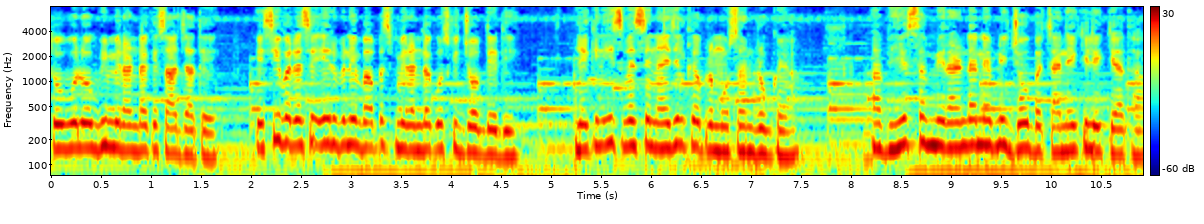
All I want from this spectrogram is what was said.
तो वो लोग भी मिरांडा के साथ जाते। इसी वजह से इर्ब ने वापस मिरांडा को उसकी जॉब दे दी। लेकिन इस वजह से नाइजल का प्रमोशन रुक गया। अब ये सब मिरांडा ने अपनी जॉब बचाने के लिए किया था।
